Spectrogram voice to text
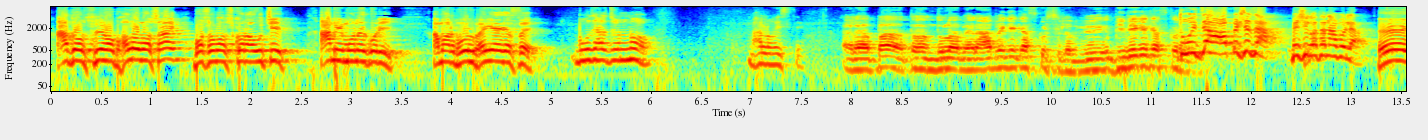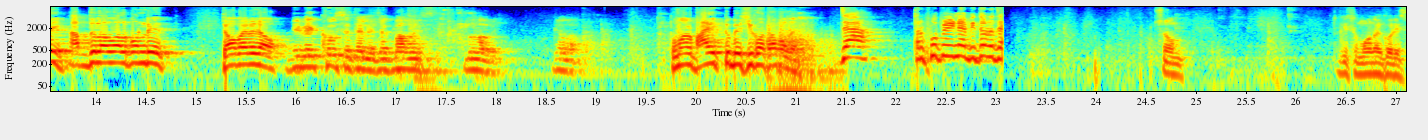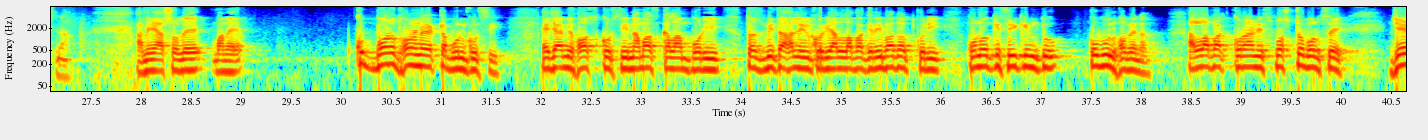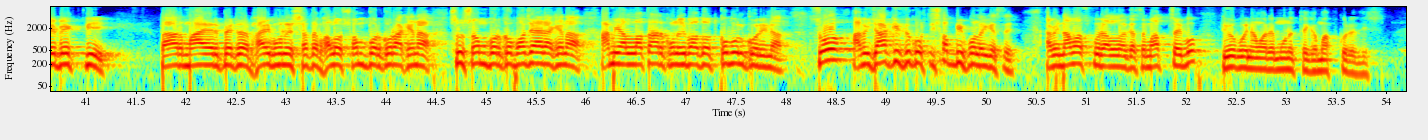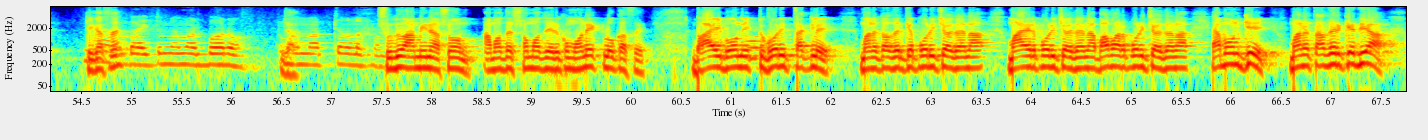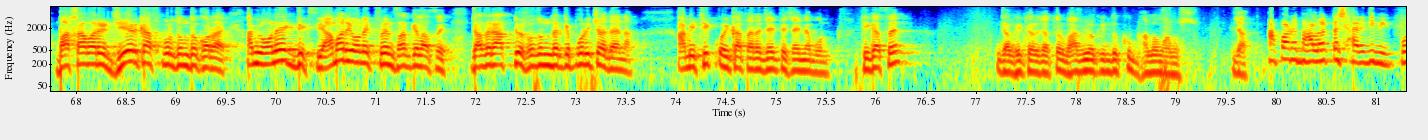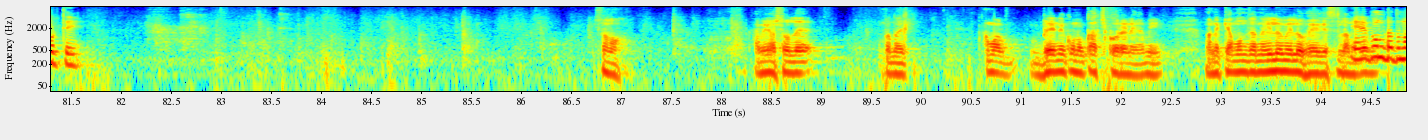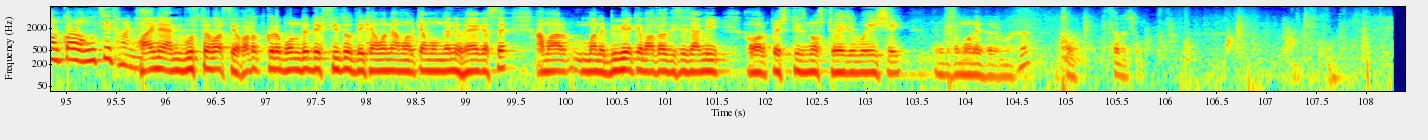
আদর স্নেহ ভালোবাসায় বসবাস করা উচিত। আমি মনে করি আমার ভুল ভেঙে গেছে। বোঝার জন্য ভালো হয়েছে। আরে আব্বা তখন দুলা ভাইয়ের আবেগে কাজ করছিল বিবেকে- কাজ করে তুই যা অফিসে যা বেশি কথা না বলা। এই আব্দুল আওয়াল পণ্ডিত যাও বাইরে যাও। বিবেক খুলছে তাহলে যাক ভালো হয়েছে। দুলা ভাই গেলাম। তোমার ভাই একটু বেশি কথা বলে। যা তোর ফুপির না ভিতরে যা। তুই কিছু মনে করিস না। আমি আসলে মানে খুব বড় ধরনের একটা ভুল করছি। এই যে আমি হজ করছি নামাজ কালাম পড়ি তসবি তাহালিল করি আল্লাহ পাকের ইবাদত করি কোনো কিছুই কিন্তু কবুল হবে না। আল্লাহ পাক কোরআন স্পষ্ট বলছে যে ব্যক্তি তার মায়ের পেটের ভাই বোনের সাথে ভালো সম্পর্ক রাখে না সুসম্পর্ক বজায় রাখে না আমি আল্লাহ তার কোনো ইবাদত কবুল করি না। সো আমি যা কিছু করছি সব বিফলে গেছে। আমি নামাজ পড়ে আল্লাহর কাছে মাপ চাইব তুইও বই আমার মনের থেকে মাফ করে দিস। ঠিক আছে? ভাই তুমি আমার বড়। শুধু আমি না শোন আমাদের সমাজে এরকম অনেক লোক আছে। ভাই বোন একটু গরিব থাকলে মানে তাদেরকে পরিচয় দেয় না মায়ের পরিচয় দেয় না বাবার পরিচয় দেয় না এমনকি মানে তাদেরকে দিয়া বাসা বাড়ির ঝিয়ের কাজ পর্যন্ত করায়। আমি অনেক দেখছি আমারই অনেক ফ্রেন্ড সার্কেল আছে যাদের আত্মীয় স্বজনদেরকে পরিচয় দেয় না। আমি ঠিক ওই কাতারে যাইতে চাই না বোন। ঠিক আছে? যা ভিতরে যা তোর ভাবিও কিন্তু খুব ভালো মানুষ। যা। আপারে ভালো একটা শাড়ি দিবি পড়তে শোনো আমি আসলে মানে আমার ব্রেনে কোনো কাজ করে নাই। আমি মানে কেমন যেন এলোমেলো হয়ে গেছিলাম। এরকমটা তোমার করা উচিত হয় হয় না আমি বুঝতে পারছি। হঠাৎ করে বন্ধে দেখছি তো দেখে মানে আমার কেমন জানি হয়ে গেছে। আমার মানে বিবেকে বাধা দিছে যে আমি আমার প্রেস্টিজ নষ্ট হয়ে যাব এই সেই। তুমি কিছু মনে করো না হ্যাঁ? চলো ভিতরে চলো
